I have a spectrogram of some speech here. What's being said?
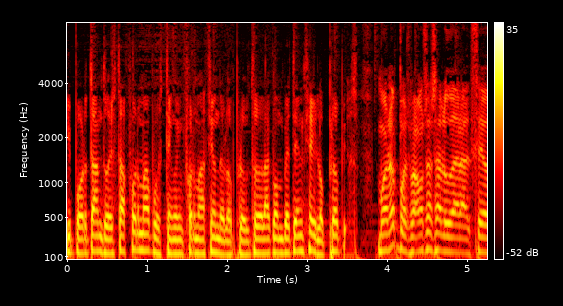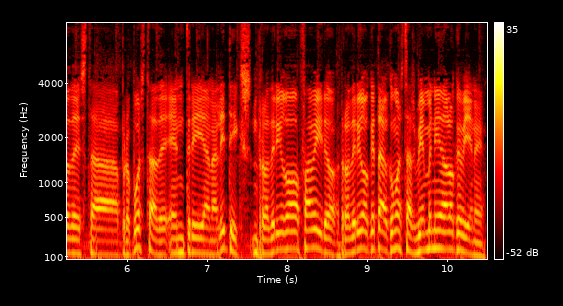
y por tanto de esta forma pues tengo información de los productos de la competencia y los propios. Bueno, pues vamos a saludar al CEO de esta propuesta de Entry Analytics, Rodrigo Faviro. Rodrigo, ¿qué tal? ¿Cómo estás? Bienvenido a lo que viene.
